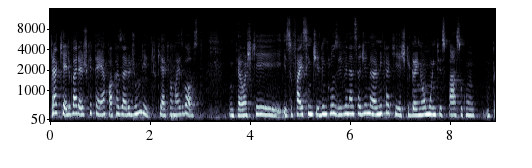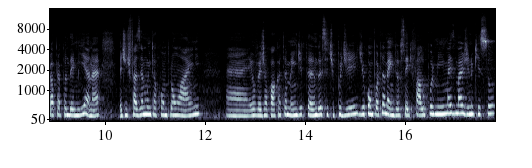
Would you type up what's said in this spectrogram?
para aquele varejo que tem a Coca Zero de um litro, que é a que eu mais gosto. Então, acho que isso faz sentido, inclusive, nessa dinâmica que acho que ganhou muito espaço com a própria pandemia, né? A gente fazer muita compra online. É, eu vejo a Coca também ditando esse tipo de, de comportamento. Eu sei que falo por mim, mas imagino que isso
